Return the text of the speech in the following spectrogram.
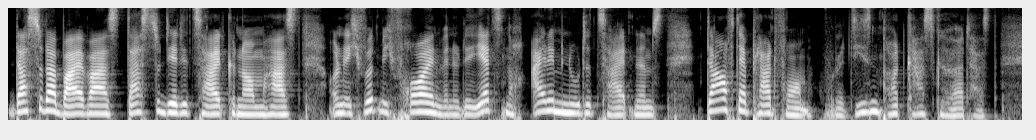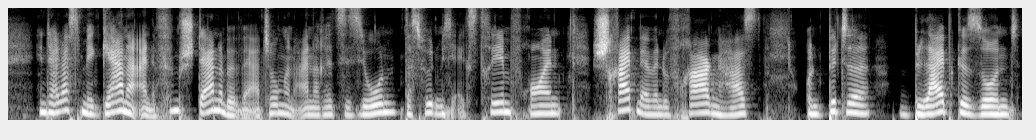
dass du dabei warst, dass du dir die Zeit genommen hast. Und ich würde mich freuen, wenn du dir jetzt noch eine Minute Zeit nimmst, da auf der Plattform, wo du diesen Podcast gehört hast. Hinterlass mir gerne eine 5-Sterne-Bewertung und eine Rezession. Das würde mich extrem freuen. Schreib mir, wenn du Fragen hast. Und bitte bleib gesund,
